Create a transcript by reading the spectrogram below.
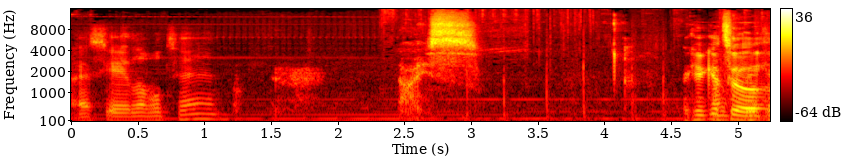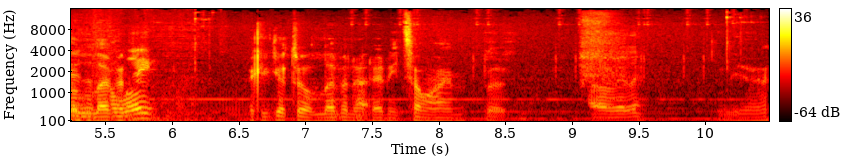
ICA level 10. Nice. I could get I'm to pretty good at the eleven. I could get to eleven at any time, but Oh, really? yeah,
